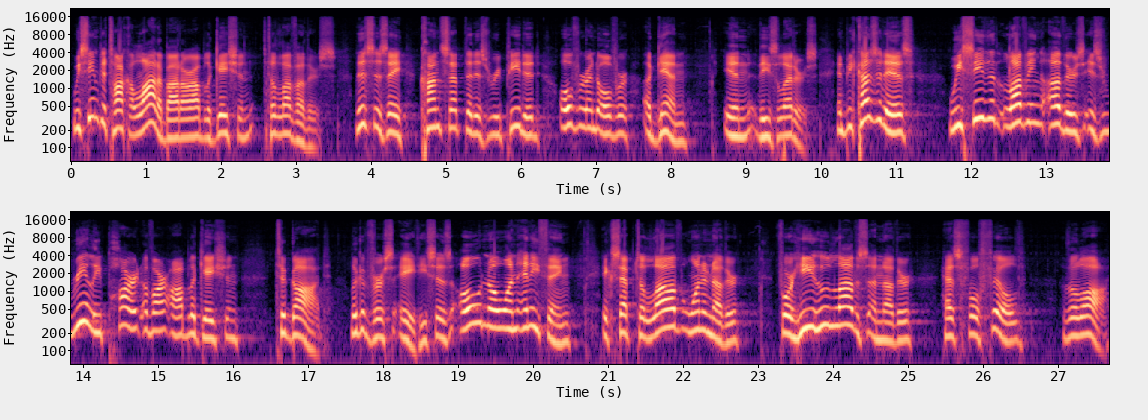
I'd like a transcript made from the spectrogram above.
we seem to talk a lot about our obligation to love others. This is a concept that is repeated over and over again in these letters. And because it is, we see that loving others is really part of our obligation to God. Look at verse 8. He says, Owe no one anything except to love one another, for he who loves another has fulfilled the law.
